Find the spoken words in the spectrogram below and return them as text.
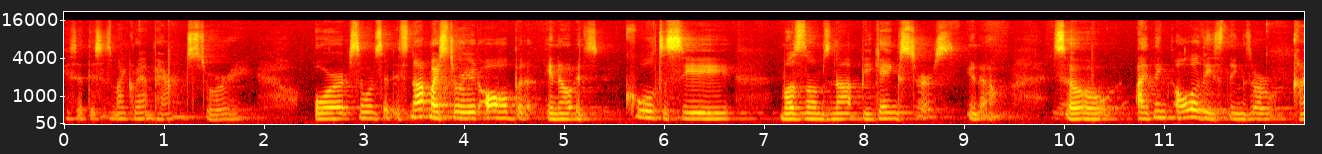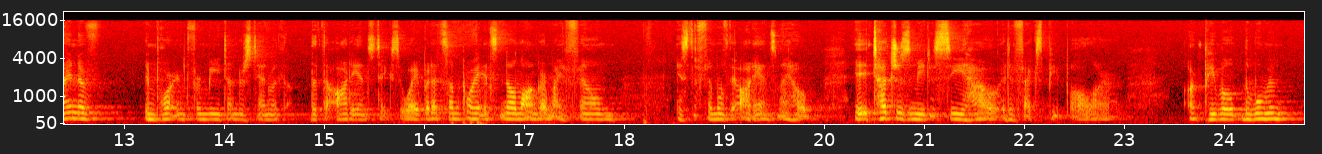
He said, "This is my grandparents' story," or someone said, "It's not my story at all, but you know it's cool to see Muslims not be gangsters, you know. So I think all of these things are kind of important for me to understand what that the audience takes away. But at some point, it's no longer my film; it's the film of the audience, and I hope it touches me to see how it affects people. Or, or people, the woman,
